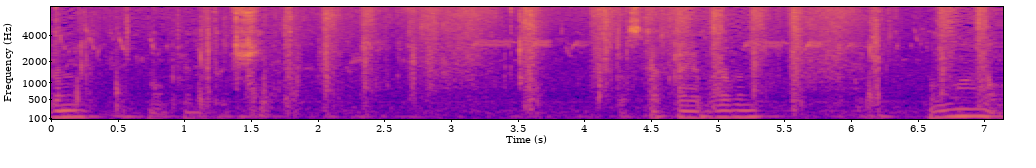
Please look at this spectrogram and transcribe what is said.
Urban. Okay, the shit. Does that guy have urban? No one knows.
